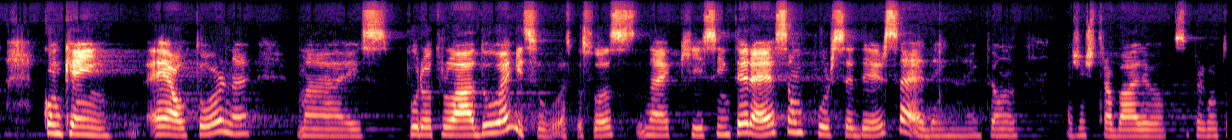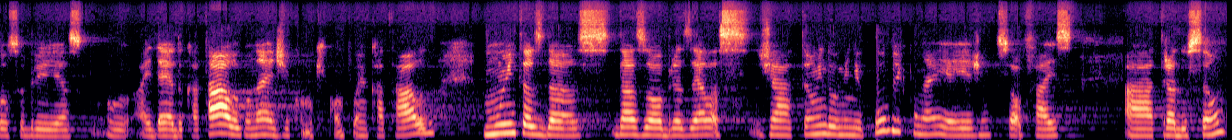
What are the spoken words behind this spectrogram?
com quem é autor, né? Mas por outro lado, é isso. As pessoas né, que se interessam por ceder, cedem. Né? Então, a gente trabalha, você perguntou sobre as, a ideia do catálogo, né, de como que compõe o catálogo. Muitas das, das obras, elas já estão em domínio público, né, e aí a gente só faz a tradução.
